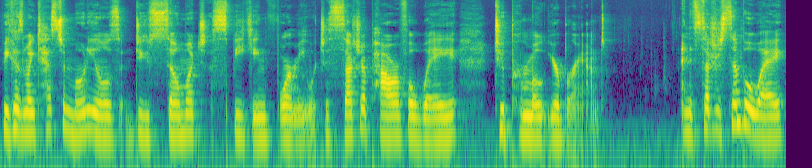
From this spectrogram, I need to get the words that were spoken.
because my testimonials do so much speaking for me, which is such a powerful way to promote your brand. And it's such a simple way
